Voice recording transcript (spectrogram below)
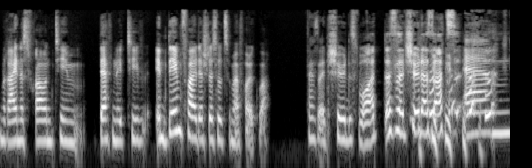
ein reines Frauenteam definitiv in dem Fall der Schlüssel zum Erfolg war. Das ist ein schönes Wort. Das ist ein schöner Satz. ähm,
